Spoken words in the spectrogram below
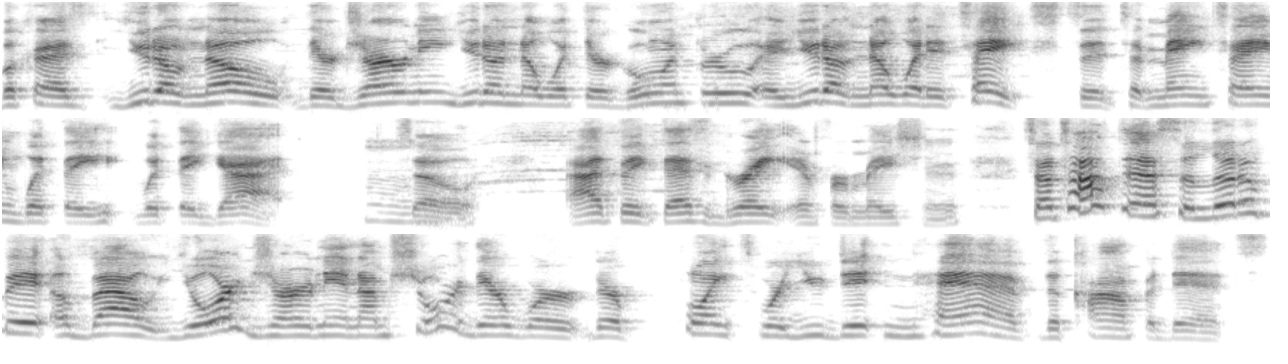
because you don't know their journey, you don't know what they're going through, and you don't know what it takes to to maintain what they what they got. Mm-hmm. So I think that's great information. So talk to us a little bit about your journey and I'm sure there were there points where you didn't have the confidence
